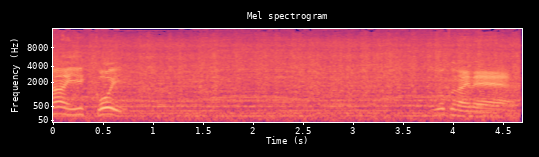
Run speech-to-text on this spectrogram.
何位 ?5 位よくないね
